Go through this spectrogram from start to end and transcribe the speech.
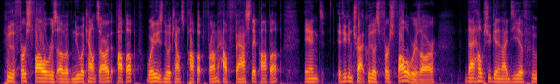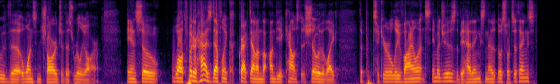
who the first followers of, of new accounts are that pop up, where these new accounts pop up from, how fast they pop up. And if you can track who those first followers are, that helps you get an idea of who the ones in charge of this really are. And so while Twitter has definitely cracked down on the on the accounts that show the like the particularly violent images, the beheadings and those sorts of things,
